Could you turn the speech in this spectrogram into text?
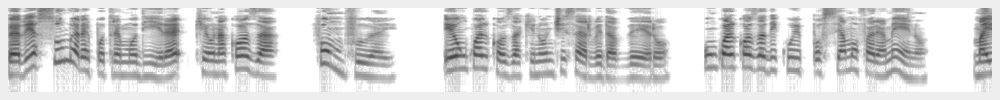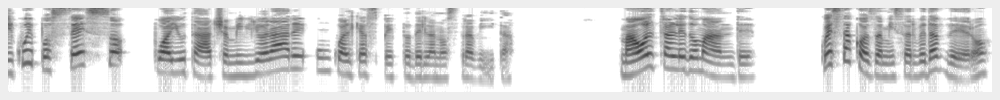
Per riassumere potremmo dire che una cosa fum fui è un qualcosa che non ci serve davvero, un qualcosa di cui possiamo fare a meno, ma il cui possesso può aiutarci a migliorare un qualche aspetto della nostra vita. Ma oltre alle domande, questa cosa mi serve davvero?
